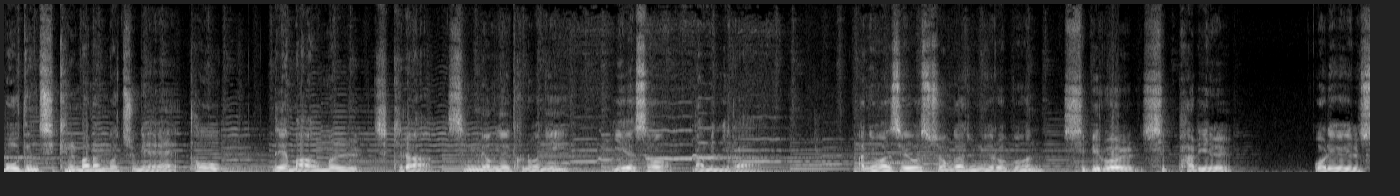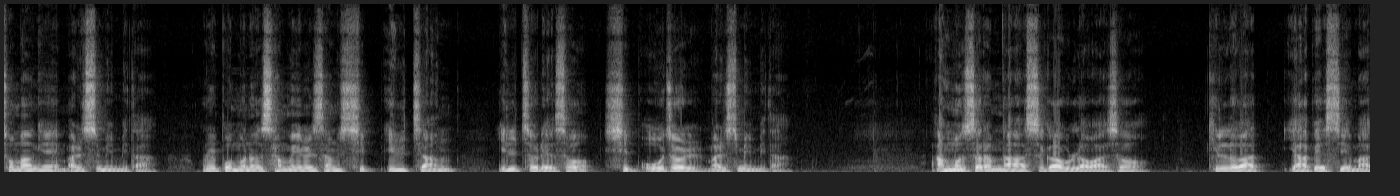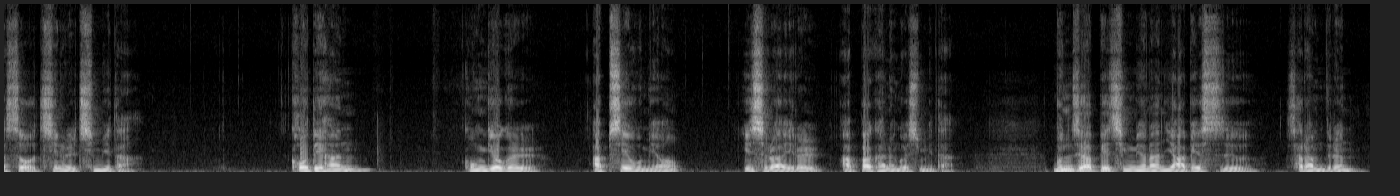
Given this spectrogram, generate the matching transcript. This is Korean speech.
모든 지킬 만한 것 중에 더욱 내 마음을 지키라 생명의 근원이 이에서 남이니라. 안녕하세요 수정가족 여러분 11월 18일 월요일 소망의 말씀입니다. 오늘 본문은 사무엘상 11장 1절에서 15절 말씀입니다. 암몬 사람 나하스가 올라와서 길르앗 야베스에 맞서 진을 칩니다. 거대한 공격을 앞세우며 이스라엘을 압박하는 것입니다. 문제 앞에 직면한 야베스 사람들은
